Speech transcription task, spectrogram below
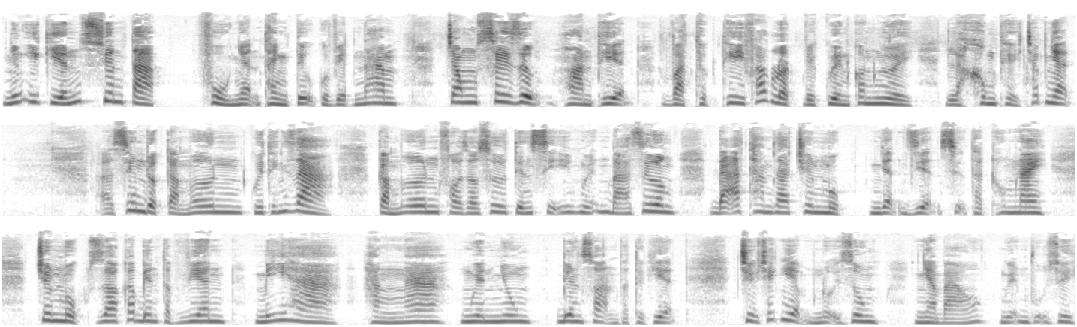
Những ý kiến xuyên tạc phủ nhận thành tựu của Việt Nam trong xây dựng, hoàn thiện và thực thi pháp luật về quyền con người là không thể chấp nhận. À, xin được cảm ơn quý thính giả, cảm ơn Phó Giáo sư Tiến sĩ Nguyễn Bá Dương đã tham gia chuyên mục Nhận diện sự thật hôm nay. Chuyên mục do các biên tập viên Mỹ Hà, Hằng Nga, Nguyên Nhung biên soạn và thực hiện. Chịu trách nhiệm nội dung nhà báo Nguyễn Vũ Duy.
